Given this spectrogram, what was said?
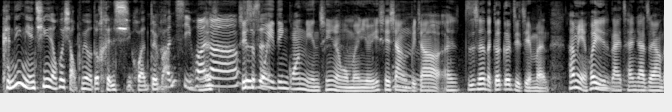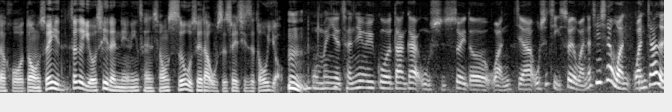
肯定年轻人或小朋友都很喜欢，对吧？很喜欢啊。其实不一定光年轻人，我们有一些像比较呃资深的哥哥姐姐们，他们也会来参加这样的活动。所以这个游戏的年龄层从十五岁到五十岁其实都有。嗯，我们也曾经遇过大概五十岁的玩家，五十几岁的玩家。其实现在玩玩家的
